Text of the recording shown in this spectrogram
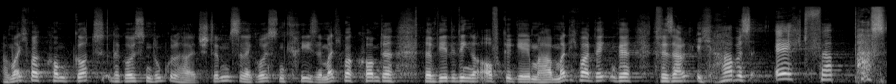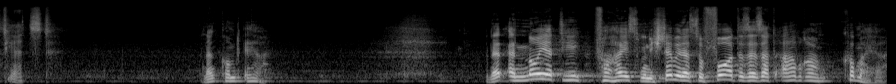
Aber manchmal kommt Gott in der größten Dunkelheit, stimmt's? In der größten Krise. Manchmal kommt er, wenn wir die Dinge aufgegeben haben. Manchmal denken wir, dass wir sagen, ich habe es echt verpasst jetzt. Und dann kommt er. Und er erneuert die Verheißung. Und ich stelle mir das so vor, dass er sagt, Abraham, komm mal her.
